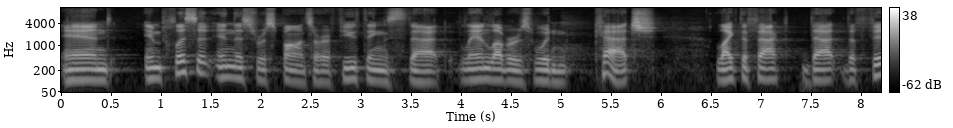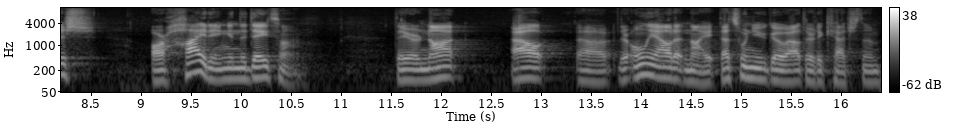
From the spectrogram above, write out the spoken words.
And implicit in this response are a few things that landlubbers wouldn't catch, like the fact that the fish are hiding in the daytime. They are not out, uh, they're only out at night. That's when you go out there to catch them.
